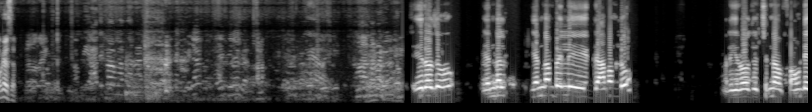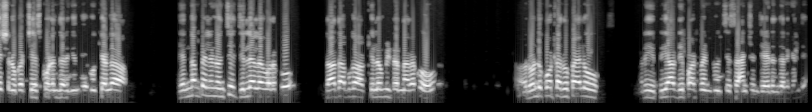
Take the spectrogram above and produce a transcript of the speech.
ఓకే సార్. ఈరోజు ఎంగల్ ఎంగంపల్లి గ్రామంలో మరి ఈరోజు చిన్న ఫౌండేషన్ ఒకటి చేసుకోవడం జరిగింది. ముఖ్యంగా ఎంగంపల్లి నుంచి జిల్లాల వరకు దాదాపుగా కిలోమీటర్న్నరకు రెండు కోట్ల రూపాయలు మరి పిఆర్ డిపార్ట్మెంట్ నుంచి శాంక్షన్ చేయడం జరిగింది.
